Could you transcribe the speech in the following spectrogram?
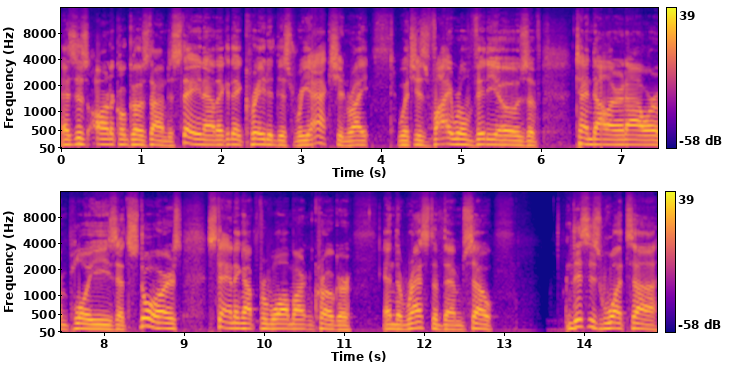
as this article goes on to stay, now they, they created this reaction, right, which is viral videos of $10 an hour employees at stores standing up for Walmart and Kroger and the rest of them. So, this is what uh,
